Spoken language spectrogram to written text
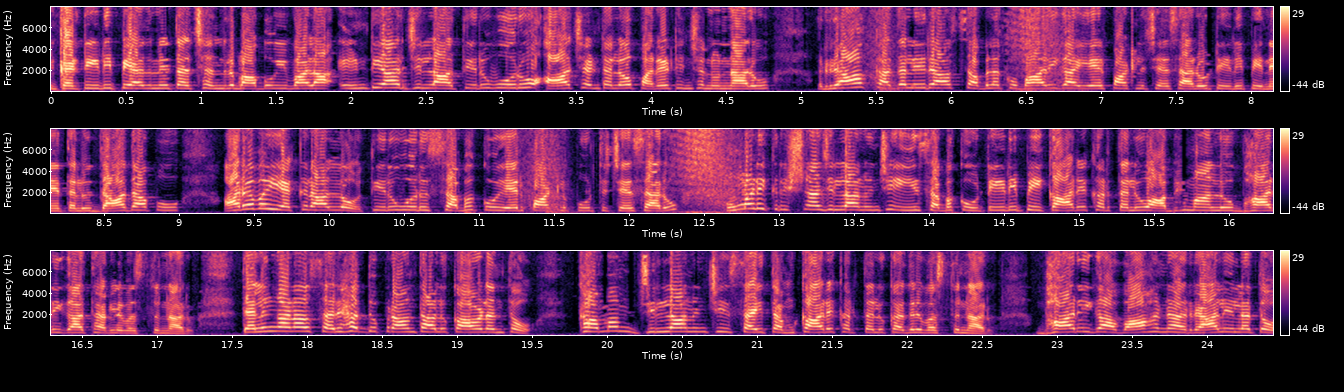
ఇక టీడీపీ అధినేత చంద్రబాబు ఇవాళ ఎన్టీఆర్ జిల్లా తిరువూరు ఆచంటలో పర్యటించనున్నారు. రా కదలిరా సభలకు భారీగా ఏర్పాట్లు చేశారు టీడీపీ నేతలు. దాదాపు అరవై ఎకరాల్లో తిరువూరు సభకు ఏర్పాట్లు పూర్తి చేశారు. ఉమ్మడి కృష్ణా జిల్లా నుంచి ఈ సభకు టీడీపీ కార్యకర్తలు అభిమానులు భారీగా తరలివస్తున్నారు. తెలంగాణ సరిహద్దు ప్రాంతాలు కావడంతో ఖమ్మం జిల్లా నుంచి సైతం కార్యకర్తలు కదిలి వస్తున్నారు భారీగా వాహన ర్యాలీలతో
